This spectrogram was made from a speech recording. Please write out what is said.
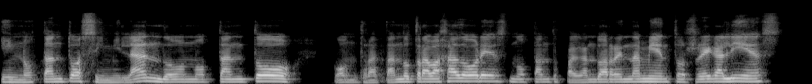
y no tanto asimilando, no tanto contratando trabajadores, no tanto pagando arrendamientos, regalías,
